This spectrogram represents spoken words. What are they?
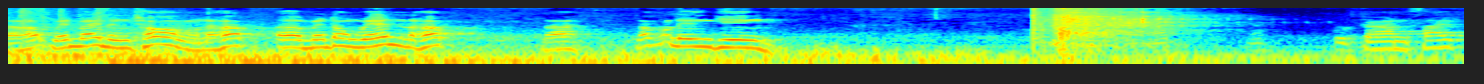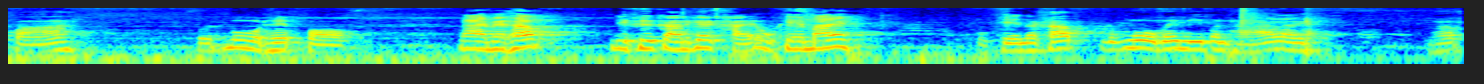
นะครับ เว้นไว้หนึ่งช่องนะครับเออไม่ต้องเว้นนะครับนะแล้วก็เล็งยิงตัวการซ้ายขวาเปิดโม่เทปอก ง่ายไหมครับ นี่คือการแก้ไขโอเคไหมโอเคนะครับ ลูกโม่ไม่มีปัญหาอะไรนะครับ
